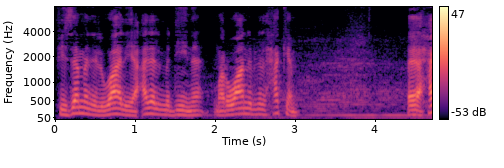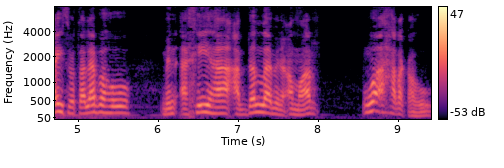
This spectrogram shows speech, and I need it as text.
في زمن الوالي على المدينة مروان بن الحكم آه، حيث طلبه من أخيها عبد الله بن عمر وأحرقه.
